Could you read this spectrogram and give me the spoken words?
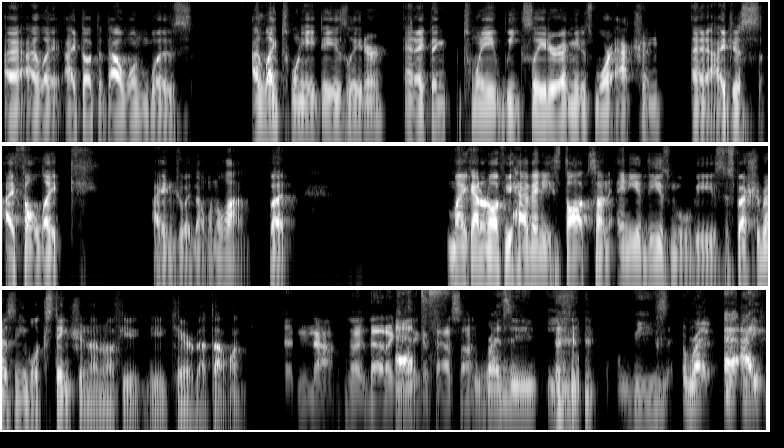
I, I like I thought that that one was I like 28 Days Later, and I think 28 Weeks Later. I mean, it's more action, and I just I felt like I enjoyed that one a lot. But Mike, I don't know if you have any thoughts on any of these movies, especially Resident Evil Extinction. I don't know if you, you care about that one. Uh, no, that I can F take a pass on. Resident Evil movies, right? I, I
